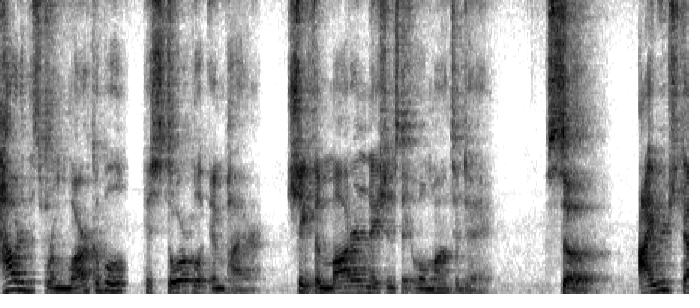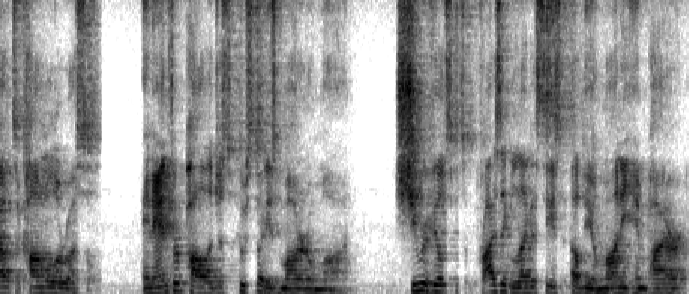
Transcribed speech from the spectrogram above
how did this remarkable historical empire shape the modern nation state of Oman today? So I reached out to Kamala Russell, an anthropologist who studies modern Oman. She revealed some surprising legacies of the Omani Empire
